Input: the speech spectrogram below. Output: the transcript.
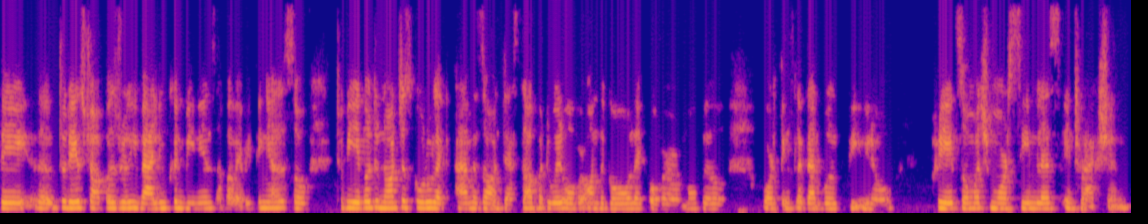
they the, today's shoppers really value convenience above everything else. So to be able to not just go to like amazon desktop but do it over on the go like over mobile or things like that will be you know create so much more seamless interaction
